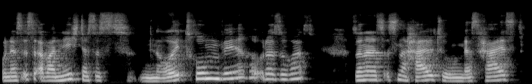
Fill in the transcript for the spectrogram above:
Und das ist aber nicht, dass es Neutrum wäre oder sowas, sondern es ist eine Haltung. Das heißt,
